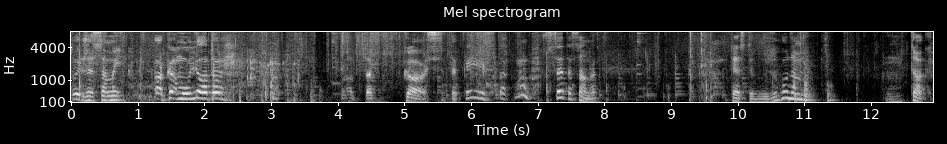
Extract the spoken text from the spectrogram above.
Той же самий акумулятор. От така такий так. Ну, все те саме. Тести будуть згодом. Так.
